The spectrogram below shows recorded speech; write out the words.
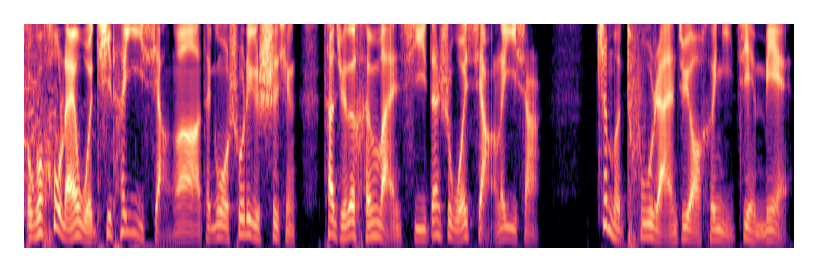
不过后来我替她一想啊，她跟我说这个事情，她觉得很惋惜。但是我想了一下，这么突然就要和你见面。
